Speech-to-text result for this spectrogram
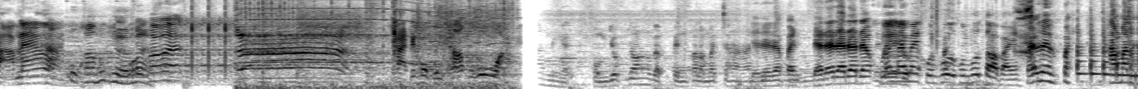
สามแล้วปลุกความพึกเหิมอะถ่ายไปหกโมงเช้ากูง่วงเนี่ยผมยกย่องแบบเป็นปรมาจารย์ เดี๋ยวเดี๋ยวเป็นเดี๋ยวเดี๋ยวเดี๋ยวเดี๋ยวคุยไม่ไม่ไม่คุณพูดคุณพูดต่อไป ไปเลยไปทำอะไร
